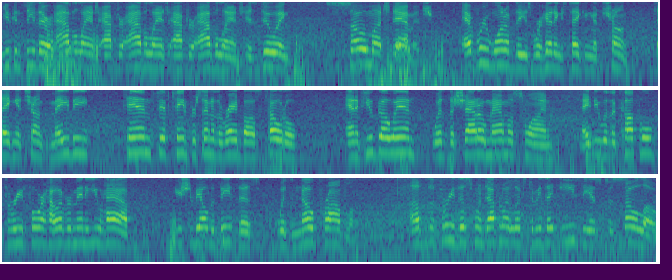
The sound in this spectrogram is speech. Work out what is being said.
You can see there avalanche after avalanche after avalanche is doing so much damage. Every one of these we're hitting is taking a chunk, taking a chunk, maybe 10, 15% of the raid boss total. And if you go in with the Shadow Mamoswine, maybe with a couple, three, four, however many you have, you should be able to beat this with no problem. Of the three, this one definitely looks to be the easiest to solo.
